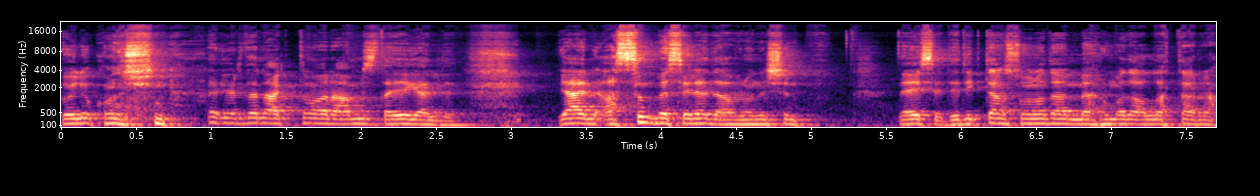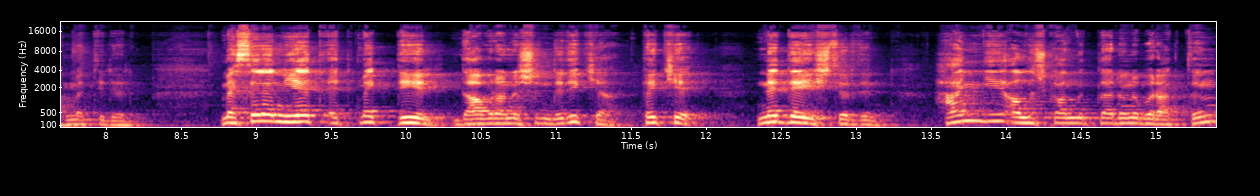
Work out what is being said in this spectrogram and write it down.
Böyle konuşun. Birden aklıma Ramiz dayı geldi. Yani asıl mesele davranışın. Neyse dedikten sonra da merhuma da Allah'tan rahmet dileyelim. Mesele niyet etmek değil davranışın dedik ya. Peki ne değiştirdin? Hangi alışkanlıklarını bıraktın?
